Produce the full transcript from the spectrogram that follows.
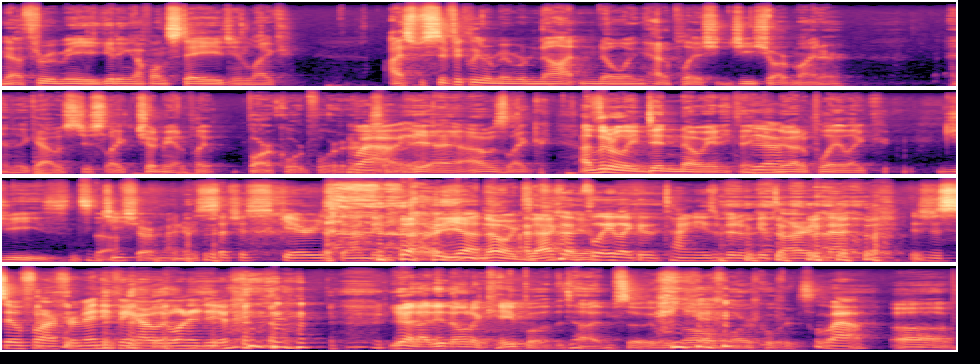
know, through me getting up on stage and like, I specifically remember not knowing how to play a G sharp minor, and the guy was just like showed me how to play a bar chord for it. Wow, yeah. yeah, yeah. I was like, I literally didn't know anything. Yeah. I knew how to play like G's and stuff. g sharp minor is such a scary sounding chord. yeah, no, exactly. I, play like the tiniest bit of guitar, and that is just so far from anything I would want to do. yeah, and I didn't own a capo at the time, so it was all bar chords. wow. Um,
